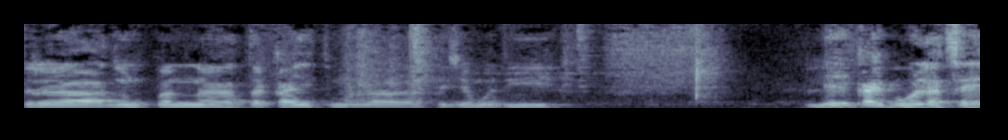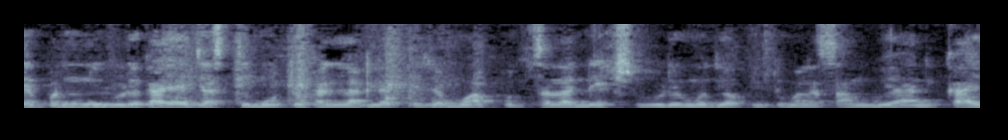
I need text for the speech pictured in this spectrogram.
तर अजून पण आता काही तुम्हाला त्याच्यामध्ये लय काय बोलायचं आहे पण व्हिडिओ काय जास्ती मोठे व्हायला लागल्यात त्याच्यामुळे आपण चला नेक्स्ट व्हिडिओमध्ये आपण तुम्हाला सांगूया. आणि काय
